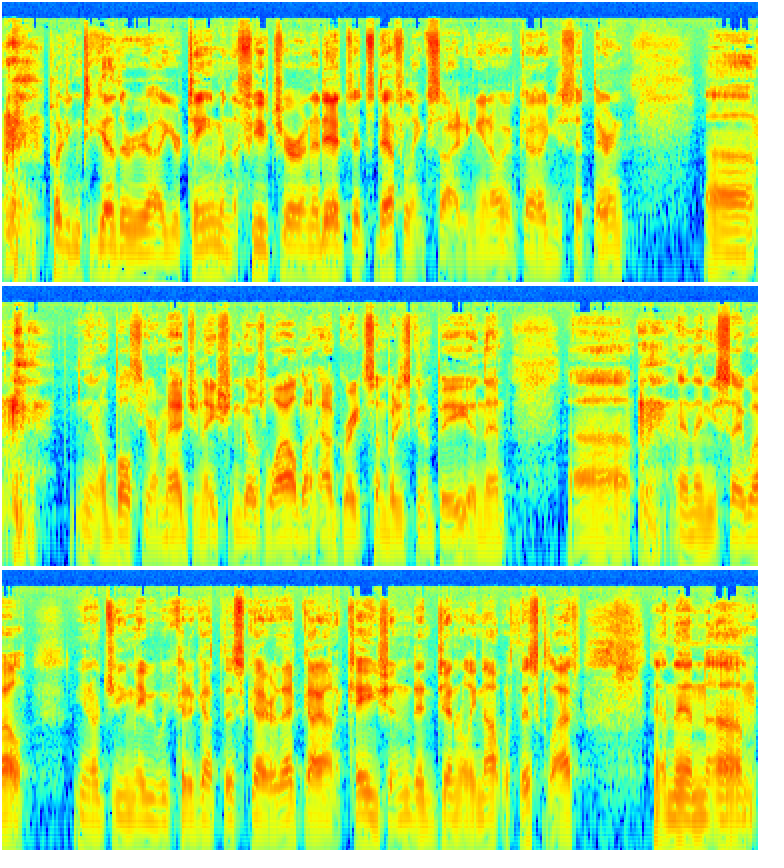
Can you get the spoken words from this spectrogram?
putting together uh, your team in the future, and it, it's it's definitely exciting. You know, it, uh, you sit there and uh, you know both your imagination goes wild on how great somebody's going to be, and then uh, and then you say, well. You know, gee, maybe we could have got this guy or that guy on occasion, and generally not with this class. And then um,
